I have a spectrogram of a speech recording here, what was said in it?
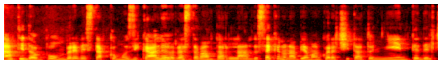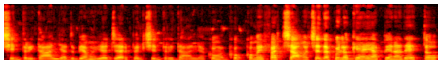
Tornati dopo un breve stacco musicale, allora stavamo parlando. Sai che non abbiamo ancora citato niente del centro Italia? Dobbiamo viaggiare per il centro Italia. Come, com- come facciamo? Cioè, da quello che hai appena detto,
